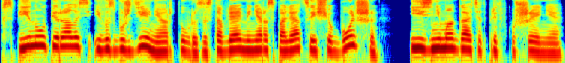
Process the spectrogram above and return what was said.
В спину упиралось и возбуждение Артура, заставляя меня распаляться еще больше и изнемогать от предвкушения.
